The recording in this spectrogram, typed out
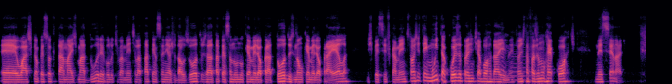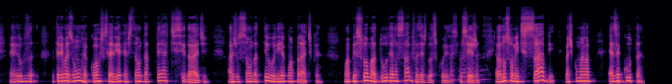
É, eu acho que uma pessoa que está mais madura evolutivamente, ela está pensando em ajudar os outros, ela está pensando no que é melhor para todos, não o que é melhor para ela especificamente. Então a gente tem muita coisa para a gente abordar aí, né? Então a gente está fazendo um recorte nesse cenário. É, eu, eu teria mais um recorte que seria a questão da teaticidade, a junção da teoria com a prática. Uma pessoa madura, ela sabe fazer as duas coisas. Uhum. Ou seja, ela não somente sabe, mas como ela executa.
